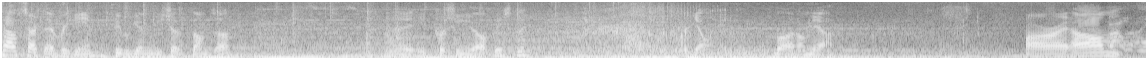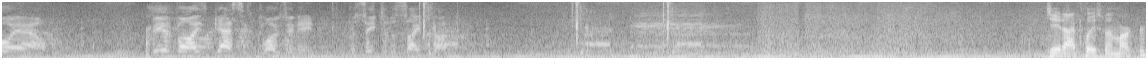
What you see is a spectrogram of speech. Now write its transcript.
That's how it starts every game. People giving each other thumbs up. Uh, pushing you up, basically. Or yelling at you. But, um, yeah. Alright, um... Battle Royale. Be advised, gas is closing in. Proceed to the safe zone. Did I place my marker?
